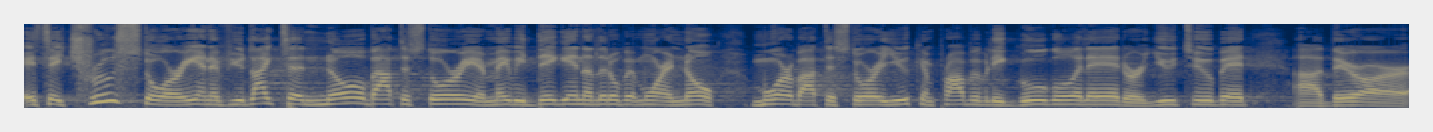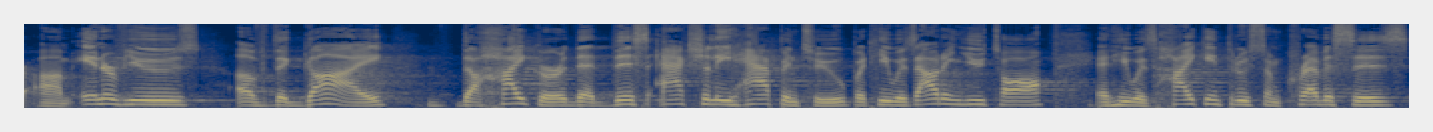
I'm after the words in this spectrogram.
it's a true story. And if you'd like to know about the story and maybe dig in a little bit more and know more about the story, you can probably Google it or YouTube it. Uh, there are um, interviews of the guy the hiker that this actually happened to, but he was out in Utah and he was hiking through some crevices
